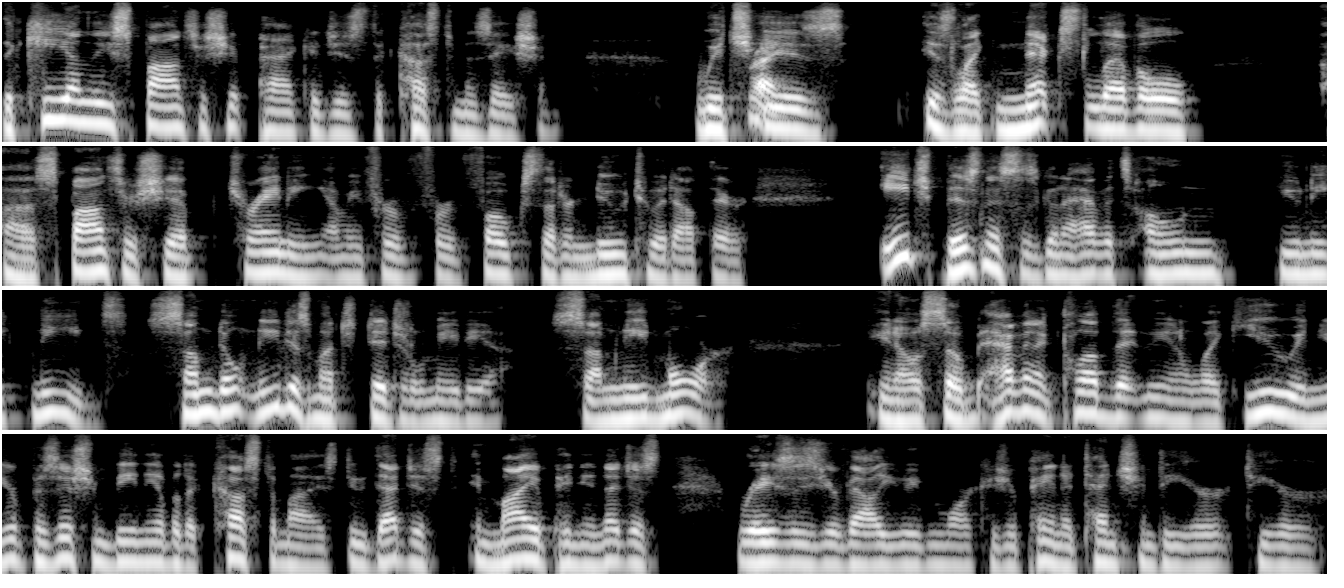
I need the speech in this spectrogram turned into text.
The key on these sponsorship packages, the customization, which Right. is is like next level uh, sponsorship training. I mean, for for folks that are new to it out there, each business is going to have its own unique needs. Some don't need as much digital media, some need more. You know, so having a club that, you know, like you in your position being able to customize, dude, that just, in my opinion, that just raises your value even more because you're paying attention to your, to your,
